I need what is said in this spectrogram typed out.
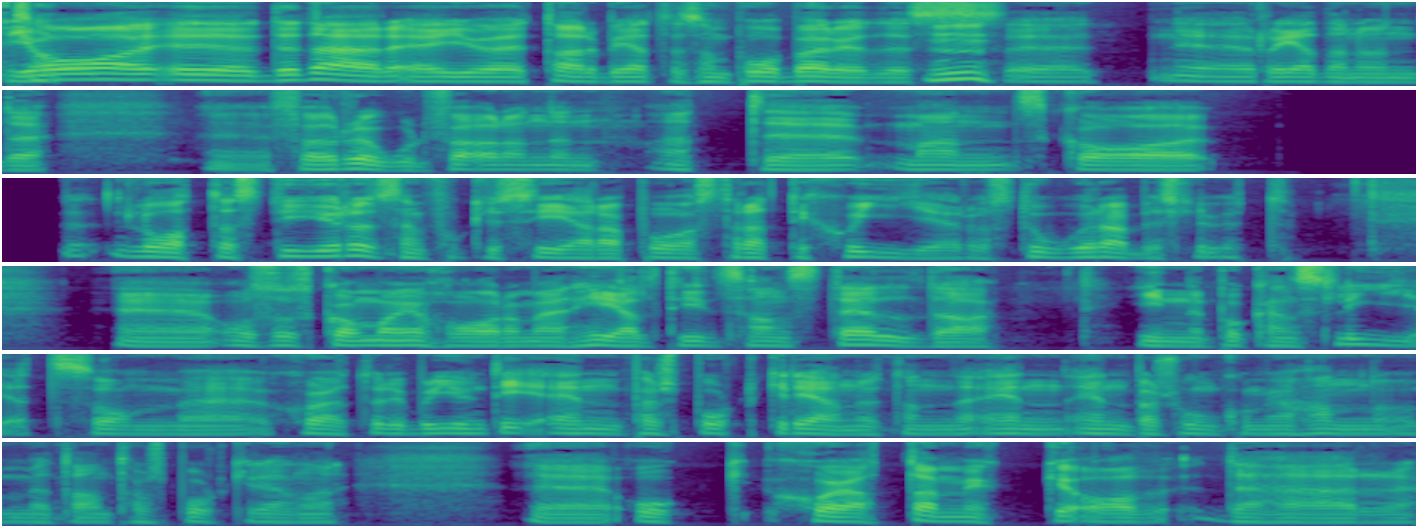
Ja, eh, det där är ju ett arbete som påbörjades eh, eh, redan under förra ordföranden. Att man ska låta styrelsen fokusera på strategier och stora beslut. Eh, och så ska man ju ha de här heltidsanställda inne på kansliet som eh, sköter, det blir ju inte en per sportgren utan en, en person kommer ju ha hand om ett antal sportgrenar. Eh, och sköta mycket av det här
